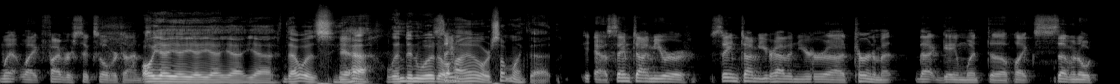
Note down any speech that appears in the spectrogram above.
went like five or six overtimes. Oh yeah, yeah, yeah, yeah, yeah, yeah. That was yeah, Yeah. Lindenwood, Same- Ohio, or something like that. Yeah, same time you were same time you were having your uh, tournament. That game went to like seven o-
